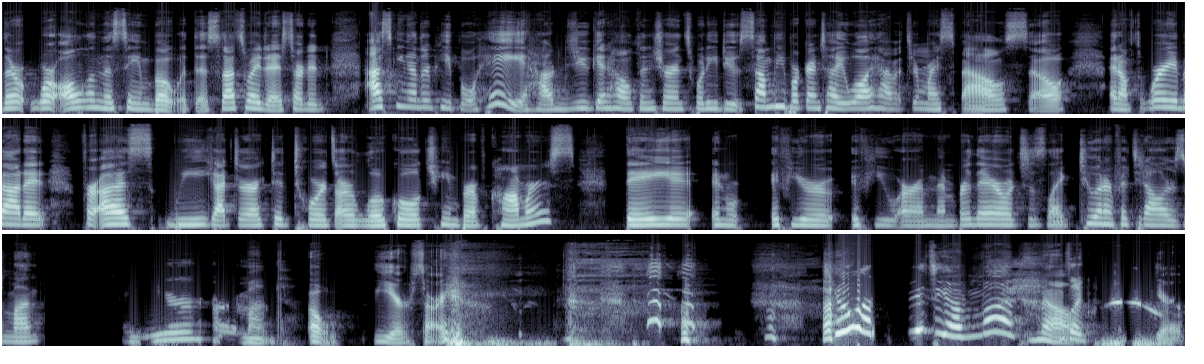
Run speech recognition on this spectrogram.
there we're all in the same boat with this. So that's what I did. I started asking other people, hey, how did you get health insurance? What do you do? Some people are gonna tell you, well, I have it through my spouse, so I don't have to worry about it. For us, we got directed towards our local chamber of commerce. They and if you're if you are a member there, which is like two hundred fifty dollars a month. A year or a month? Oh, year. Sorry. Fifty a month. No, it's like year.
